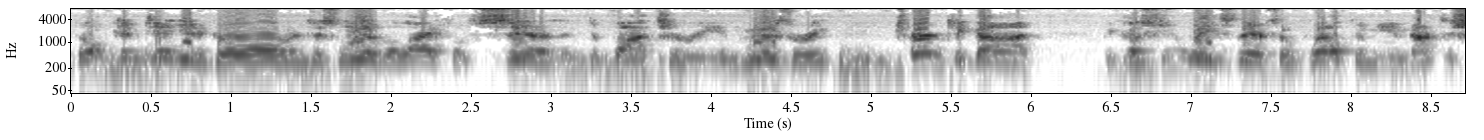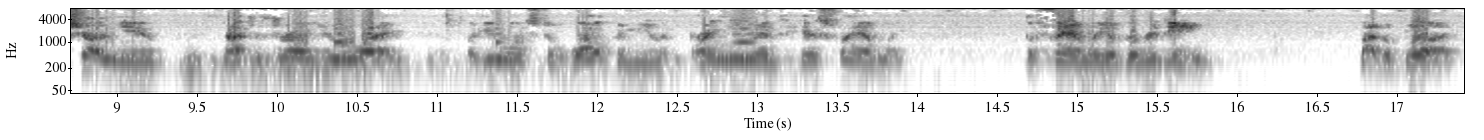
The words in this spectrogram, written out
Don't continue to go on and just live a life of sin and debauchery and misery. Turn to God because He waits there to welcome you, not to shun you, not to throw you away, but He wants to welcome you and bring you into His family, the family of the redeemed, by the blood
